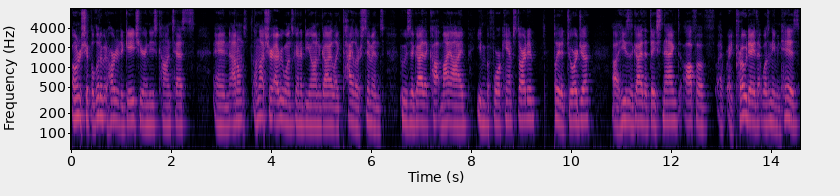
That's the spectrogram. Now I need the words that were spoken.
ownership a little bit harder to gauge here in these contests. And I don't, I'm not sure everyone's going to be on a guy like Tyler Simmons, who's a guy that caught my eye even before camp started. Played at Georgia. Uh, he's the guy that they snagged off of a, a, pro day that wasn't even his,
